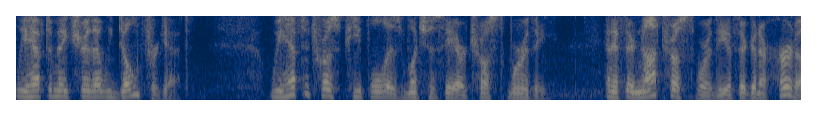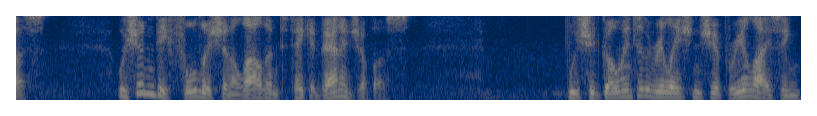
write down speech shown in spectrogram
we have to make sure that we don't forget. We have to trust people as much as they are trustworthy. And if they're not trustworthy, if they're going to hurt us, we shouldn't be foolish and allow them to take advantage of us. We should go into the relationship realizing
